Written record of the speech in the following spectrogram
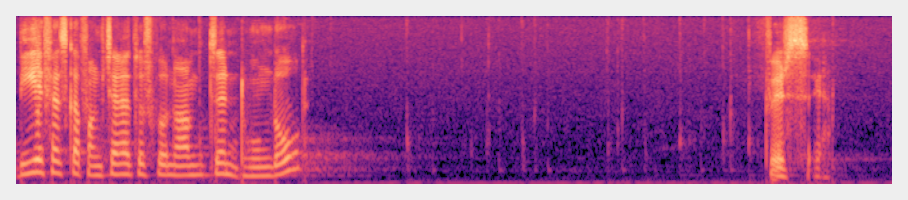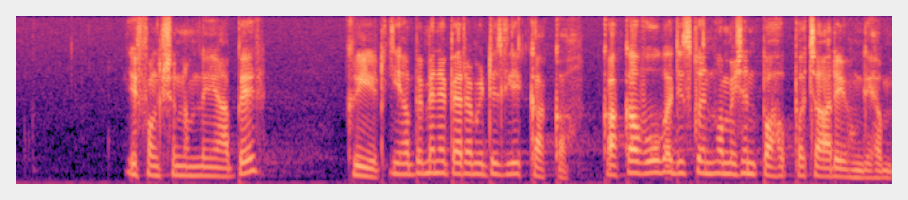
डी एफ़ एस का फ़ंक्शन है तो उसको नाम से ढूंढो। फिर से। ये फ़ंक्शन हमने यहाँ पे क्रिएट यहाँ पे मैंने पैरामीटर्स लिए काका। काका वो होगा जिसको इन्फॉर्मेशन पहुँचा रहे होंगे हम।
